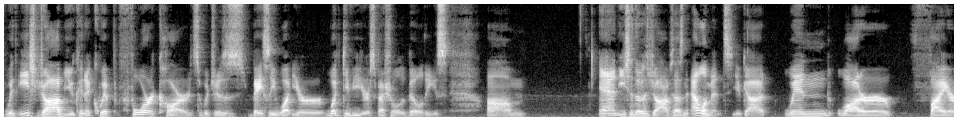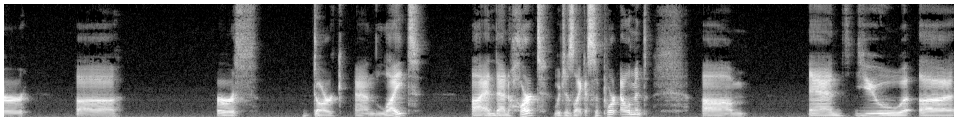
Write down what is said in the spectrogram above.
with each job you can equip four cards which is basically what your what give you your special abilities. Um and each of those jobs has an element. You've got wind water fire uh earth dark and light uh, and then heart which is like a support element. Um and you uh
